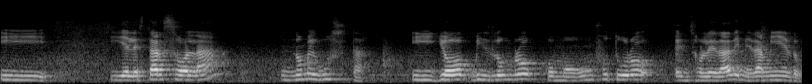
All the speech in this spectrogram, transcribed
y, y el estar sola no me gusta y yo vislumbro como un futuro en soledad y me da miedo,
